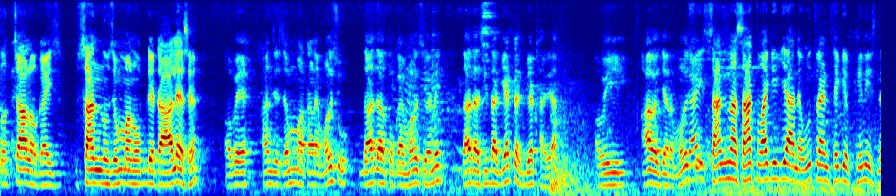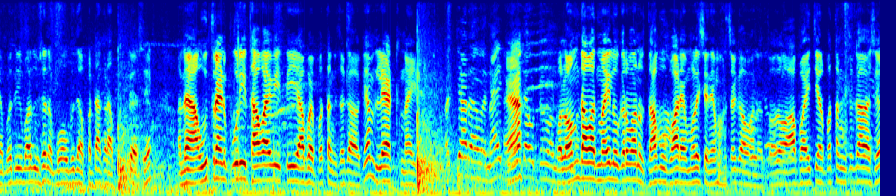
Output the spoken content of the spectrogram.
તો ચાલો ગાઈઝ સાંજનું જમવાનું અપડેટ આ હાલે છે. હવે સાંજે જમવા ટાણે મળશું. દાદા તો કાંઈ મળશે નહીં. દાદા સીધા ગેટ જ બેઠા રહ્યા. હવે એ આવે ત્યારે મળશે. સાંજના સાત વાગી ગયા અને ઉત્તરાયણ થઈ ગઈ ફિનિશ ને બધી બાજુ છે ને બહુ બધા ફટાકડા ફૂટે છે. અને આ ઉત્તરાયણ પૂરી થવા આવી તે આ ભાઈ પતંગ ચગાવે કેમ? લેટ નાઈટ અત્યારે હવે નાઈટ બોલો અમદાવાદમાં એલું કરવાનું ધાબુ ભાડે મળશે ને એમાં ચગાવવાના તો આ ભાઈ અત્યારે પતંગ ચગાવે છે.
